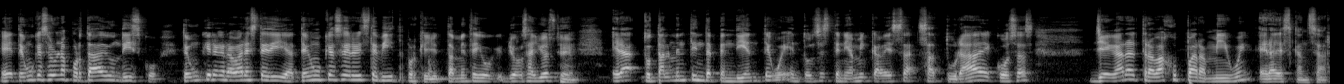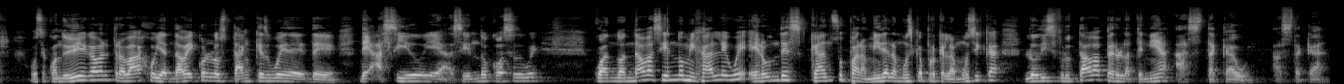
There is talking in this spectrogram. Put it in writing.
Eh, tengo que hacer una portada de un disco, tengo que ir a grabar este día, tengo que hacer este beat, porque yo también te digo, yo, o sea, yo era totalmente independiente, güey, entonces tenía mi cabeza saturada de cosas. Llegar al trabajo para mí, güey, era descansar. O sea, cuando yo llegaba al trabajo y andaba ahí con los tanques, güey, de, de, de ácido y haciendo cosas, güey cuando andaba haciendo mi jale, güey, era un descanso para mí de la música porque la música lo disfrutaba, pero la tenía hasta acá, güey, hasta acá.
